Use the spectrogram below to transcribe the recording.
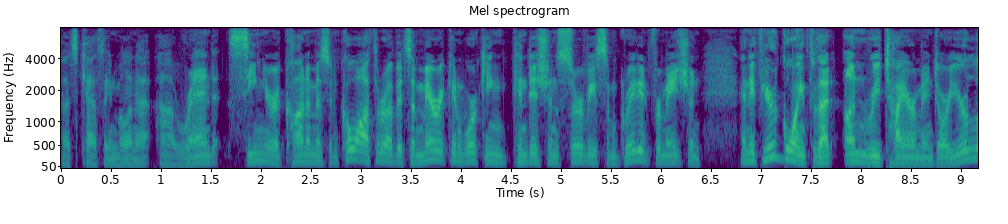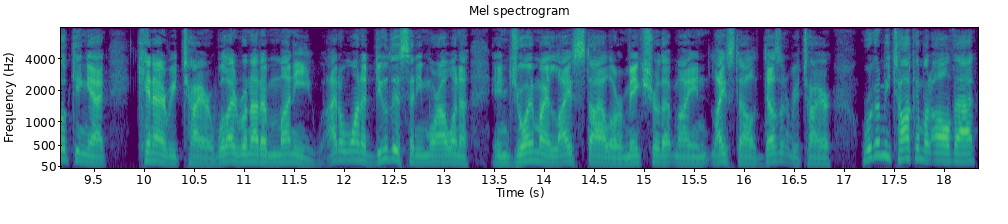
That's Kathleen Mullen, uh, Rand senior economist and co author of its American Working Conditions Survey. Some great information. And if you're going through that unretirement or you're looking at, can I retire? Will I run out of money? I don't want to do this anymore. I want to enjoy my lifestyle or make sure that my lifestyle doesn't retire. We're going to be talking about all that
